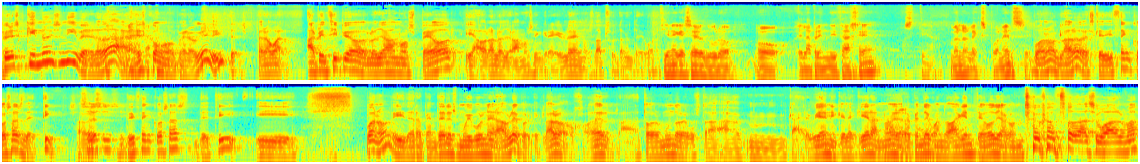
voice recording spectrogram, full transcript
Pero es que no es ni verdad. Es como, ¿pero qué dices? Pero bueno, al principio lo llevamos peor y ahora lo llevamos increíble, nos da absolutamente igual. Tiene que ser duro. O el aprendizaje, hostia. Bueno, el exponerse. Bueno, claro, es que dicen cosas de ti, ¿sabes? Sí, sí, sí. Dicen cosas de ti y. Bueno, y de repente eres muy vulnerable porque, claro, joder, a todo el mundo le gusta mm, caer bien y que le quieran, ¿no? Y de repente cuando alguien te odia con, to- con toda su alma,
